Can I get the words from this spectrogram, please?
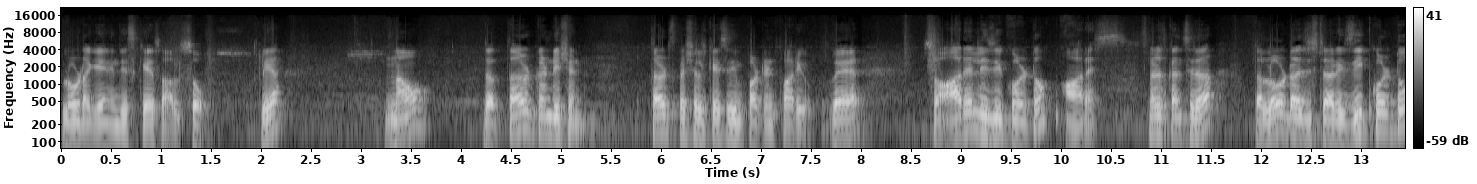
load again in this case also. Clear? Now the third condition third special case is important for you where so RL is equal to RS let us consider the load resistor is equal to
